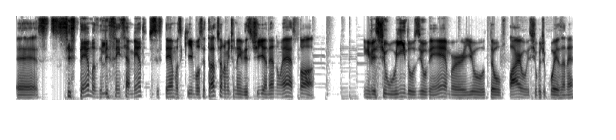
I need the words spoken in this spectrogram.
é, sistemas e licenciamento de sistemas que você tradicionalmente não investia, né? Não é só investir o Windows e o VMware e o teu firewall, esse tipo de coisa, né?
